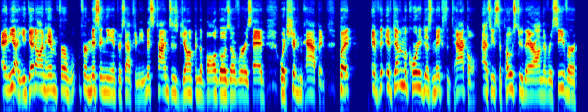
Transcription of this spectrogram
And yeah, you get on him for for missing the interception. He mistimes his jump and the ball goes over his head, which shouldn't happen. But if if Devin McCourty just makes the tackle as he's supposed to there on the receiver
